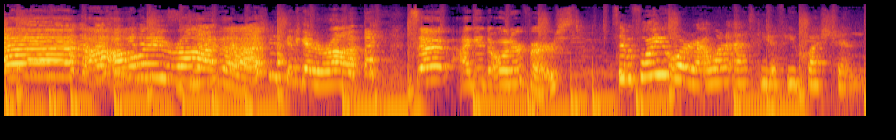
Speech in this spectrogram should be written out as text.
Ah, I always do that. She's gonna get a rock. So I get to order first. so before you order, I want to ask you a few questions.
